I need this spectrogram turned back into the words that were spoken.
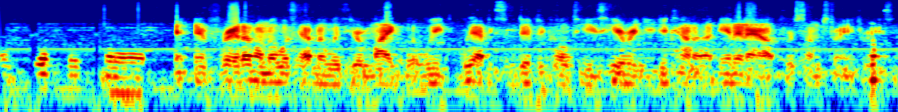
And, Fred, I don't know what's happening with your mic, but we, we're having some difficulties hearing you. You're kind of in and out for some strange reason.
